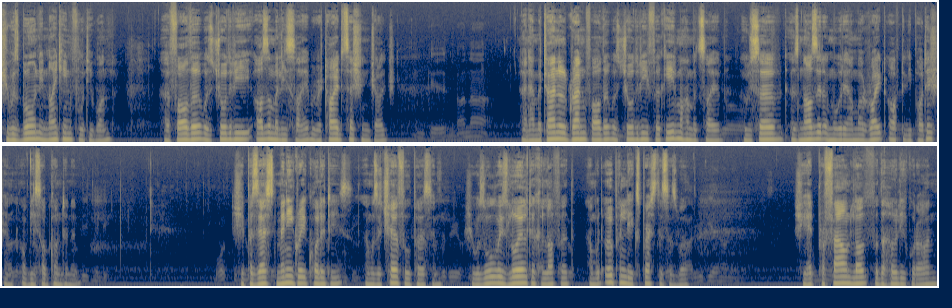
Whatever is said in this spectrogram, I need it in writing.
She was born in 1941. Her father was Chaudhry Azam Ali Sahib, a retired session judge, and her maternal grandfather was Chaudhry Fakir Muhammad Sahib, who served as Nazir Amur right after the partition of the subcontinent. She possessed many great qualities and was a cheerful person. She was always loyal to Khilafat and would openly express this as well. She had profound love for the Holy Quran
